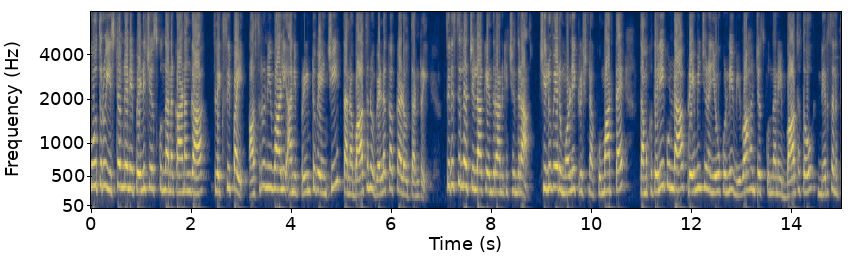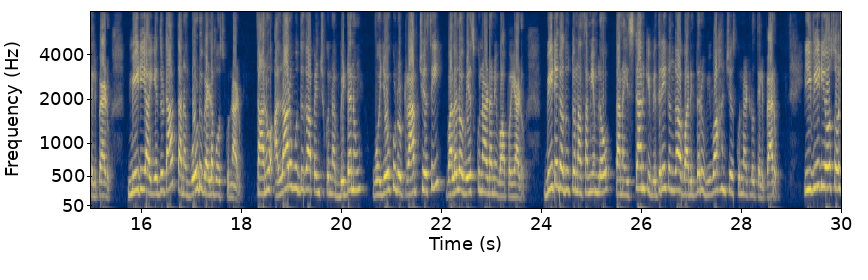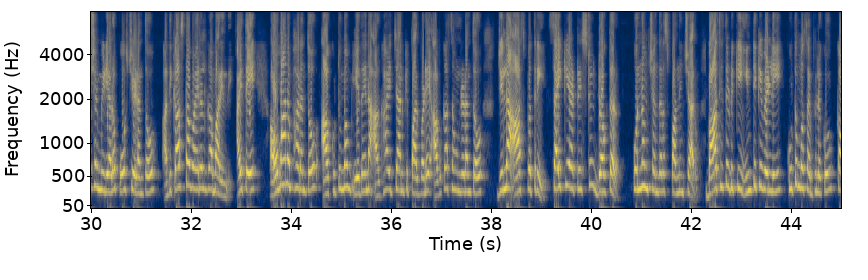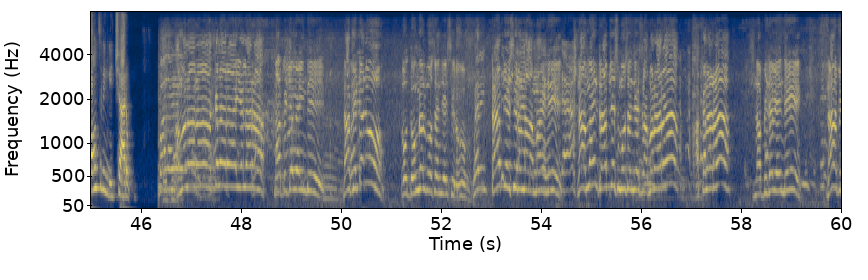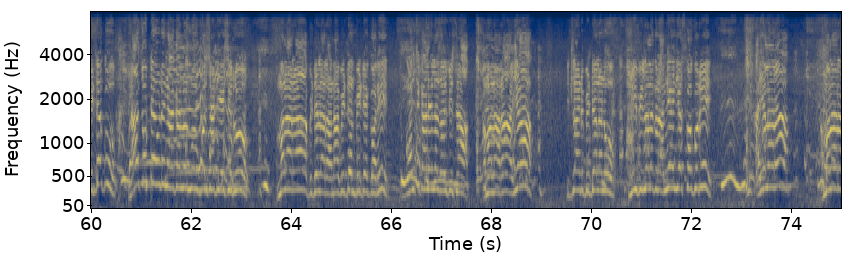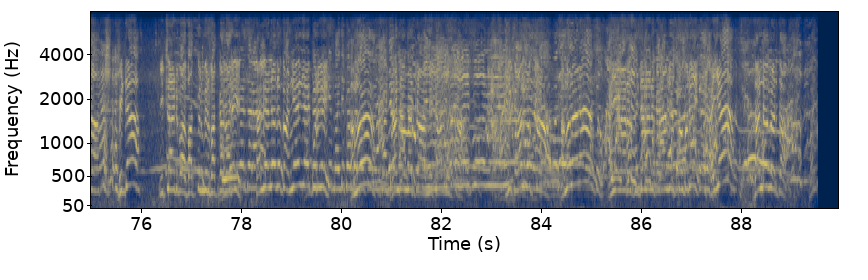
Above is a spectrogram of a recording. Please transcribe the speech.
కూతురు ఇష్టం లేని పెళ్ళి చేసుకుందన్న కారణంగా ఫ్లెక్సీపై అసురు నివాళి అని ప్రింట్ వేయించి తన బాధను వెళ్ళకక్కాడో తండ్రి. సిరిసిల్ల జిల్లా కేంద్రానికి చెందిన చిలువేరు మురళీకృష్ణ కుమార్తె తమకు తెలియకుండా ప్రేమించిన యువకుణ్ణి వివాహం చేసుకుందనే బాధతో నిరసన తెలిపాడు. మీడియా ఎదుట తన గోడు వెళ్ళబోసుకున్నాడు. తాను అల్లారు ముద్దుగా పెంచుకున్న బిడ్డను ఓ యువకుడు ట్రాప్ చేసి వలలో వేసుకున్నాడని వాపోయాడు. బీటెక్ చదువుతున్న సమయంలో తన ఇష్టానికి వ్యతిరేకంగా వారిద్దరూ వివాహం చేసుకున్నట్లు తెలిపారు. ఈ వీడియో సోషల్ మీడియాలో పోస్ట్ చేయడంతో అది కాస్త వైరల్గా మారింది. అయితే అవమాన భారంతో ఆ కుటుంబం ఏదైనా అఘాయిత్యానికి పాల్పడే అవకాశం ఉండడంతో జిల్లా ఆసుపత్రి సైకియాట్రిస్ట్ డాక్టర్ పున్నం చంద్ర స్పందించారు. బాధితుడికి ఇంటికి వెళ్ళి కుటుంబ సభ్యులకు కౌన్సిలింగ్ ఇచ్చారు. అక్కలారా అయ్యలారా నా బిడ్డ పోయింది. నా బిడ్డను ఓ దొంగలు మోసం చేసిరు ట్రాప్ చేసిరు నా అమ్మాయిని. నా అమ్మాయిని ట్రాప్ చేసి మోసం చేసిరు అమ్మలారా అక్కలారా నా బిడ్డ పోయింది. నా బిడ్డకు నా చుట్టే ఉండి నా కళ్ళు కొలిసాటి చేసిర్రు. అమ్మలారా బిడ్డలారా నా బిడ్డను బీటెక్ అని మంచి కాలేజీలో చదివించిన అమ్మలారా అయ్యా ఇట్లాంటి బిడ్డలను మీ పిల్లలకు అన్యాయం చేసుకోకూరి అయ్యలారా అమ్మలారా బిడ్డ ఇట్లాంటి బతుకులు మీరు బతకాలి తల్లిదండ్రులకు అన్యాయం చేయకూరి. అమ్మా దండం పెడతా మీ కాలు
